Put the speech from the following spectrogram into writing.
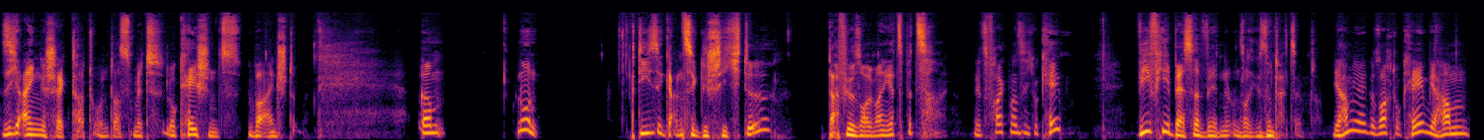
sich eingeschickt hat und das mit Locations übereinstimmt. Ähm, nun, diese ganze Geschichte, dafür soll man jetzt bezahlen. Jetzt fragt man sich, okay, wie viel besser werden unsere Gesundheitsämter? Wir haben ja gesagt, okay, wir haben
